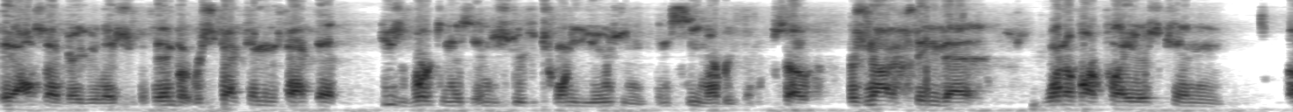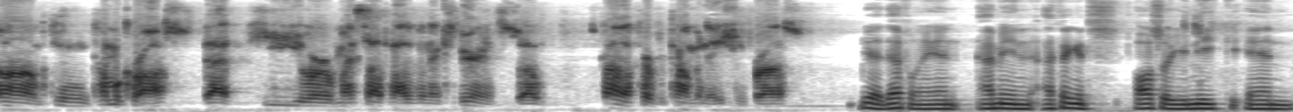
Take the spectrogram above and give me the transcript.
They also have a very good relationship with him, but respect him in the fact that he's worked in this industry for 20 years and, and seen everything. So there's not a thing that one of our players can um, can come across that he or myself hasn't experienced. So it's kind of a perfect combination for us. Yeah, definitely. And I mean, I think it's also unique and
